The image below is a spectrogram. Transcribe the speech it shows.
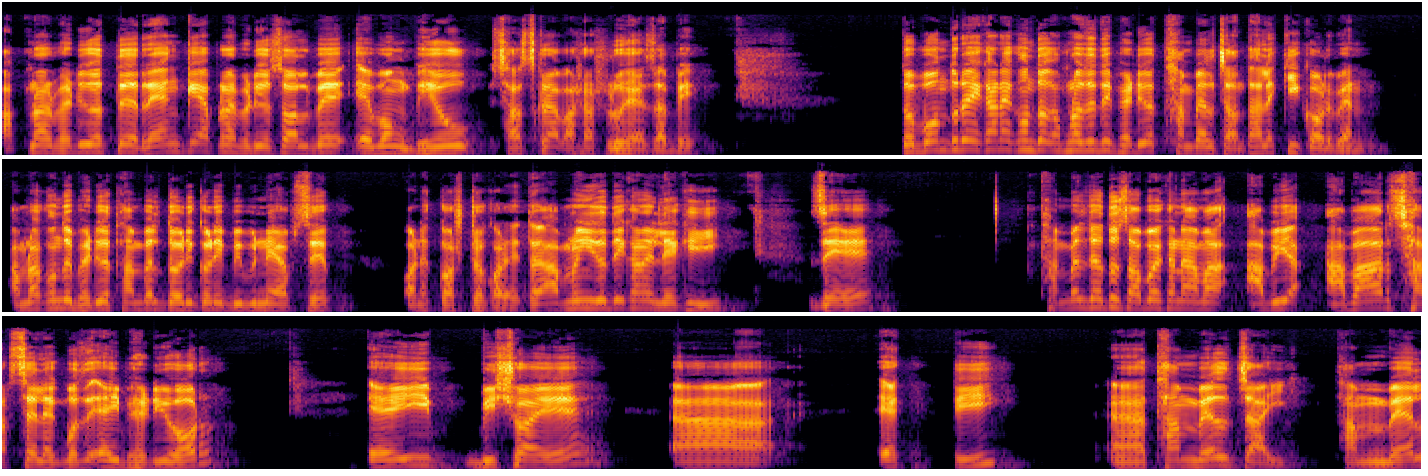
আপনার ভিডিওতে র্যাঙ্কে আপনার ভিডিও চলবে এবং ভিউ সাবস্ক্রাইব আসা শুরু হয়ে যাবে। তো বন্ধুরা, এখানে কিন্তু আপনারা যদি ভিডিও থাম্বেল চান, তাহলে কি করবেন? আমরা কিন্তু ভিডিও থাম্বেল তৈরি করি বিভিন্ন অ্যাপসে অনেক কষ্ট করে। তো আমি যদি এখানে লিখি যে থাম্বেল যেহেতু চাবো, এখানে আমার আবি, আবার সার্চে লিখব যে এই ভিডিওর এই বিষয়ে একটি থাম্বেল চাই। থাম্বেল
